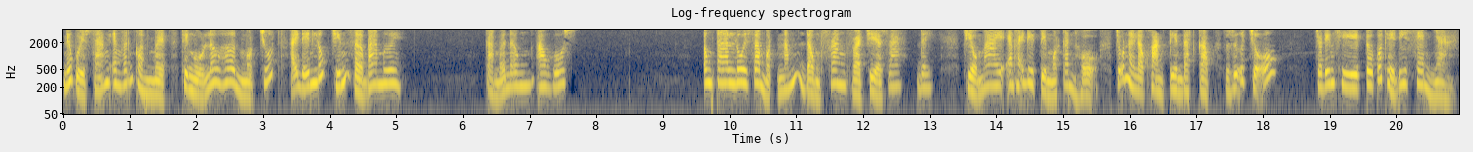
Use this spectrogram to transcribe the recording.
nếu buổi sáng em vẫn còn mệt thì ngủ lâu hơn một chút, hãy đến lúc 9 giờ 30. Cảm ơn ông, August. Ông ta lôi ra một nắm đồng franc và chìa ra. Đây, chiều mai em hãy đi tìm một căn hộ, chỗ này là khoản tiền đặt cọc, giữ chỗ, cho đến khi tôi có thể đi xem nhà.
